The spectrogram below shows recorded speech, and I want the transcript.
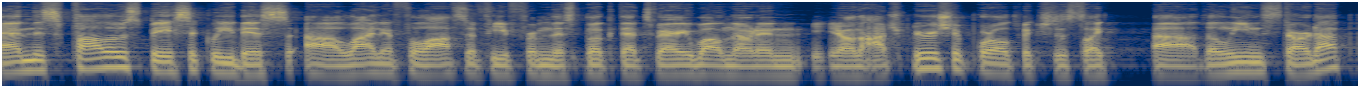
And this follows basically this uh, line of philosophy from this book that's very well known in you know the entrepreneurship world, which is like uh, the Lean Startup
